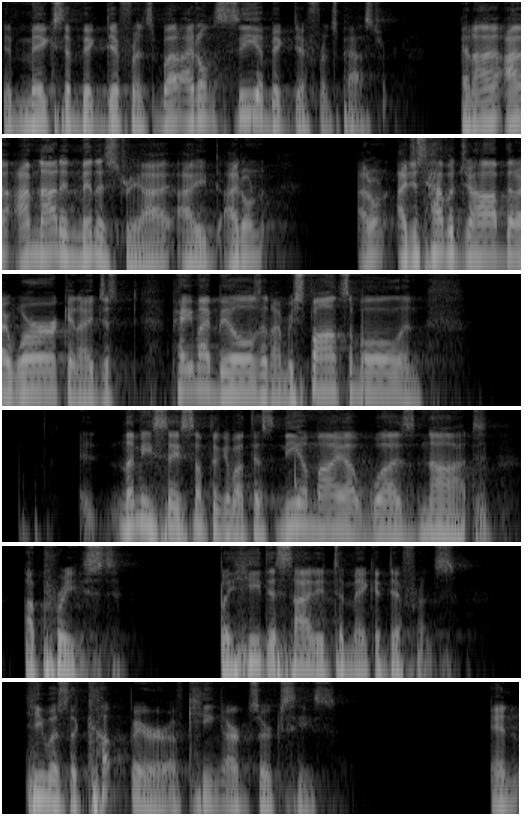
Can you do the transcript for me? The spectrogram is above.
It makes a big difference, but I don't see a big difference, Pastor. And I, I am not in ministry. I, I I don't I don't I just have a job that I work and I just pay my bills and I'm responsible and let me say something about this. Nehemiah was not a priest, but he decided to make a difference. He was the cupbearer of King Artaxerxes. And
